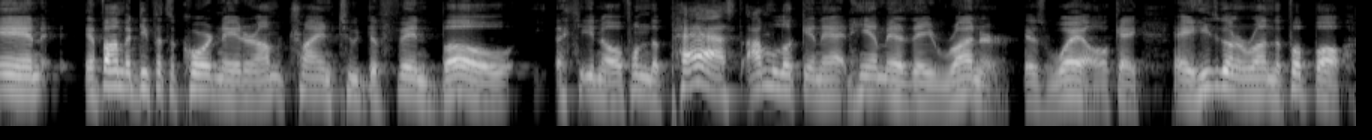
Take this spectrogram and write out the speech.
And if I'm a defensive coordinator, I'm trying to defend Bo. Eh, you know, from the past, I'm looking at him as a runner as well. Okay, hey, he's going to run the football.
